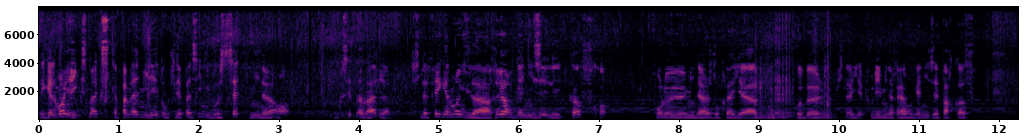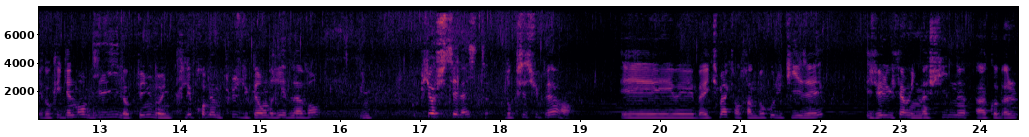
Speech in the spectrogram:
Également, il y a Xmax qui a pas mal miné, donc il est passé niveau 7 mineur. Donc c'est pas mal. Qu'il a fait également, il a réorganisé les coffres pour le minage. Donc là, il y a beaucoup de cobble, et puis là, il y a tous les minerais organisés par coffre. Et donc également Billy il a obtenu dans une clé premium plus du calendrier de l'avant une pioche céleste, donc c'est super. Et bah, Xmax est en train de beaucoup d'utiliser. Et je vais lui faire une machine à cobble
